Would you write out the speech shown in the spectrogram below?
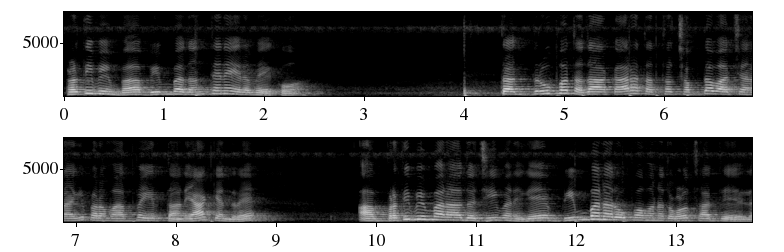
ಪ್ರತಿಬಿಂಬ ಬಿಂಬದಂತೆಯೇ ಇರಬೇಕು. ತದ್ರೂಪ ತದಾಕಾರ ತತ್ತ ಶಬ್ದವಾಚ್ಯನಾಗಿ ಪರಮಾತ್ಮ ಇರ್ತಾನೆ. ಯಾಕೆಂದರೆ ಆ ಪ್ರತಿಬಿಂಬನಾದ ಜೀವನಿಗೆ ಬಿಂಬನ ರೂಪವನ್ನು ತಗೊಳ್ಳೋದು ಸಾಧ್ಯ ಇಲ್ಲ.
